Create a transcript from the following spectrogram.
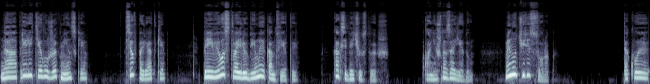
Да, прилетел уже в Минске. Все в порядке. Привез твои любимые конфеты. Как себя чувствуешь? — Конечно, заеду. Минут через сорок. Такое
